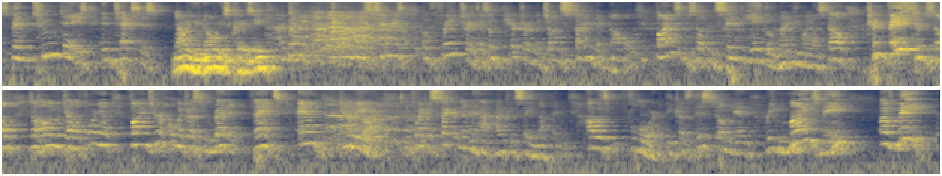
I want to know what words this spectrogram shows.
spent two days in Texas. Now you know he's crazy. And then on finds himself in San Diego, 90 miles south, conveys himself to Hollywood, California, finds your home address in Reddit, thanks, and here we are. And for like a second and a half, I could say nothing. I was floored because this young man reminds me of me.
